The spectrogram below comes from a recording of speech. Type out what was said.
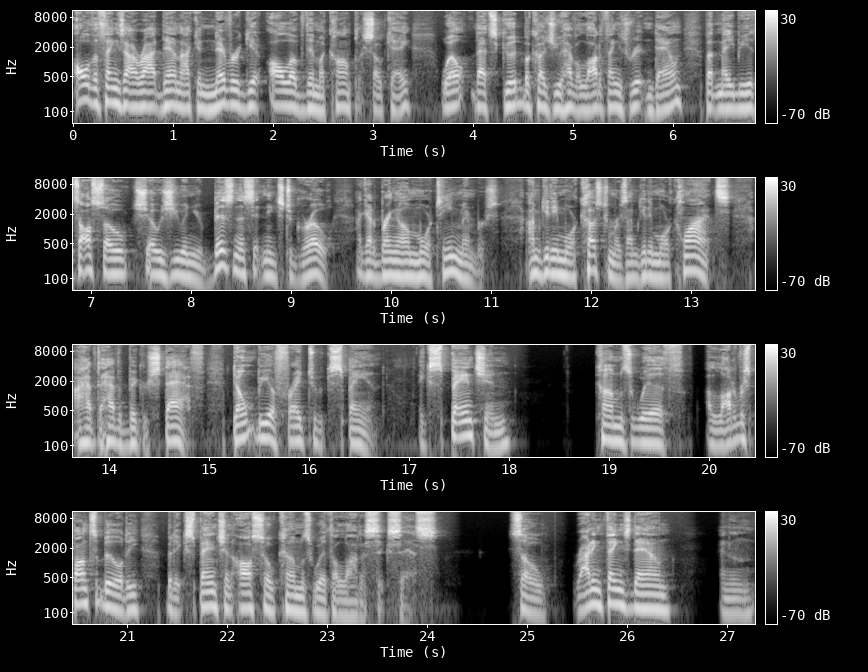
all the things I write down, I can never get all of them accomplished. Okay. Well, that's good because you have a lot of things written down, but maybe it's also shows you in your business it needs to grow. I got to bring on more team members. I'm getting more customers. I'm getting more clients. I have to have a bigger staff. Don't be afraid to expand. Expansion comes with a lot of responsibility, but expansion also comes with a lot of success. So writing things down, and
